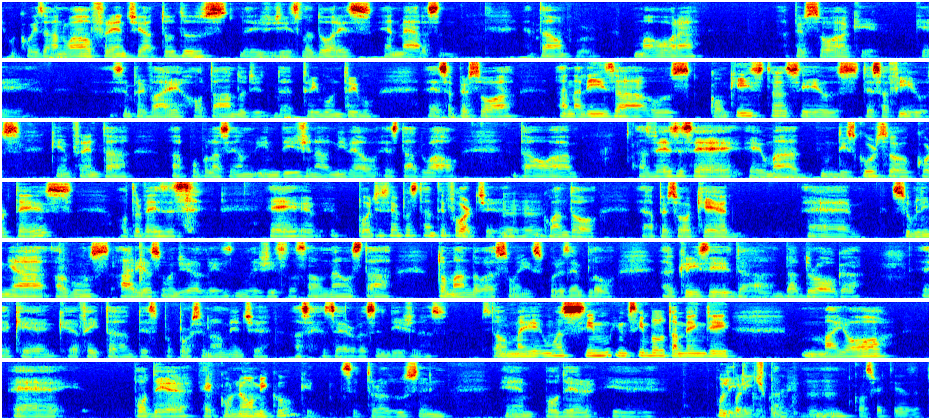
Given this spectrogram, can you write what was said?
É uma coisa anual frente a todos os legisladores em Madison. Então, por uma hora, pessoa que, que sempre vai rotando de, de tribo em tribo, essa pessoa analisa os conquistas e os desafios que enfrenta a população indígena a nível estadual. Então, ah, às vezes é, é uma, um discurso cortês, outras vezes é, pode ser bastante forte Uhum. quando a pessoa quer eh, sublinhar algumas áreas onde a legislação não está tomando ações. Por exemplo, a crise da, da droga, é, que, que afeta desproporcionalmente as reservas indígenas. Sim. Então, é uma sim, um símbolo também de maior é, poder econômico, que se traduz em, em poder eh, político, político né? também. Né? Uhum, com certeza.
